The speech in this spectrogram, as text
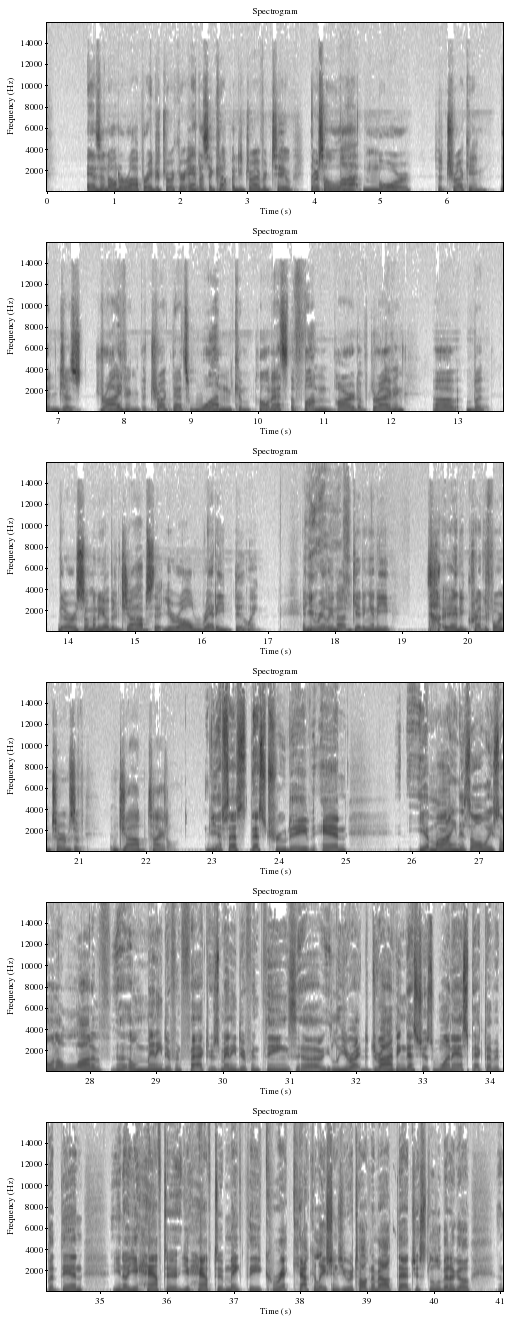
as an owner operator trucker and as a company driver too, there's a lot more to trucking than just driving the truck. That's one component. That's the fun part of driving. Uh, but there are so many other jobs that you're already doing, and you're really not getting any any credit for in terms of job title. Yes, that's that's true, Dave. And your mind is always on a lot of uh, on many different factors, many different things. Uh, you're right. Driving that's just one aspect of it, but then you know you have to you have to make the correct calculations. You were talking about that just a little bit ago,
